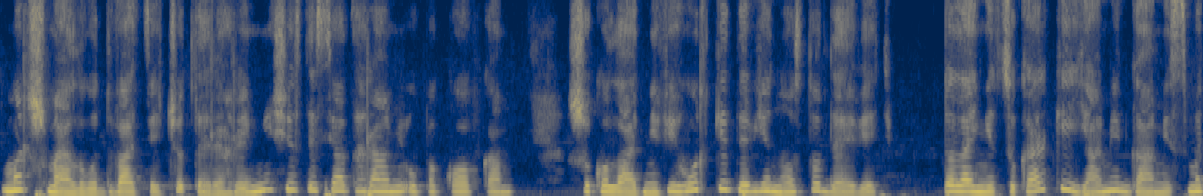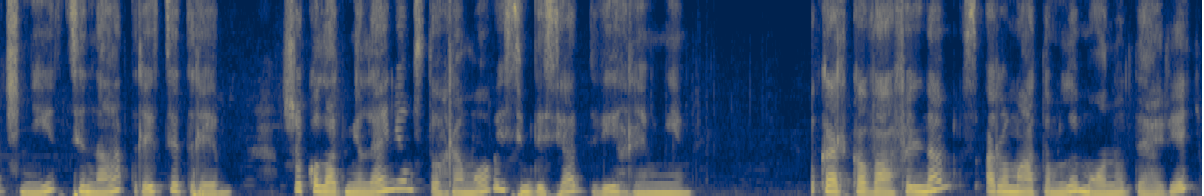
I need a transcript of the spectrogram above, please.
Маршмеллоу 24 гривні 60 грамів упаковка. Шоколадні фігурки 99 Зелені цукерки Ямі Гамі смачні, ціна 33 Шоколад Міленіум 100 грамовий 72 гривні. Цукерка вафельна з ароматом лимону 9,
